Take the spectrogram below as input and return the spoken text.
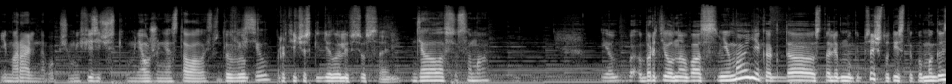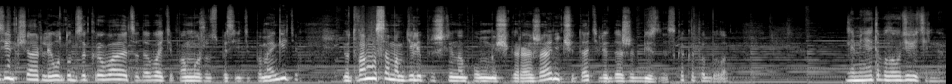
и морально, в общем, и физически. У меня уже не оставалось Что вы сил. практически делали все сами. Делала все сама. Я об- обратила на вас внимание, когда стали много писать, что вот есть такой магазин Чарли, он тут закрывается, давайте поможем, спасите, помогите. И вот вам на самом деле пришли на помощь горожане, читатели, даже бизнес. Как это было? Для меня это было удивительно.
